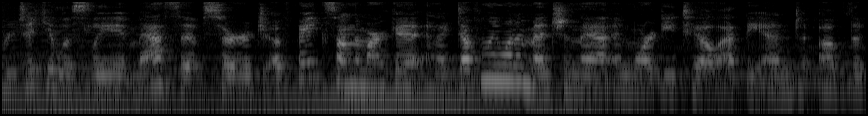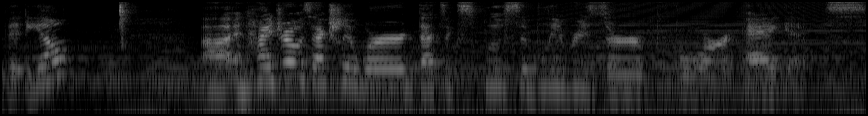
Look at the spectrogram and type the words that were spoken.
ridiculously massive surge of fakes on the market and I definitely want to mention that in more detail at the end of the video. Uh, enhydro is actually a word that's exclusively reserved for agates.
